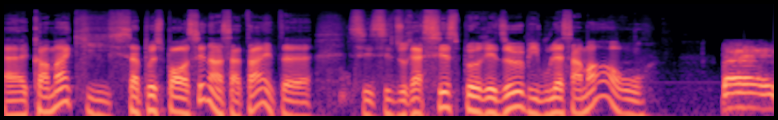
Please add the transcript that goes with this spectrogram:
Euh, comment ça peut se passer dans sa tête? Euh, c'est, du racisme pur et dur, puis il voulait sa mort ou? Ben,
